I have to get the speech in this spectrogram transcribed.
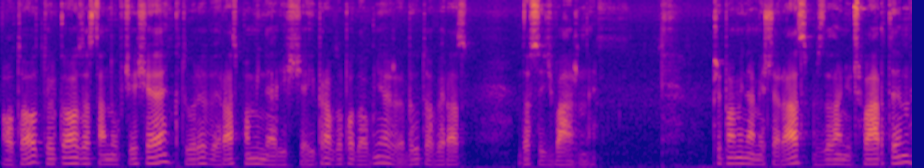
o to, tylko zastanówcie się, który wyraz pominęliście i prawdopodobnie, że był to wyraz dosyć ważny. Przypominam jeszcze raz, w zadaniu czwartym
